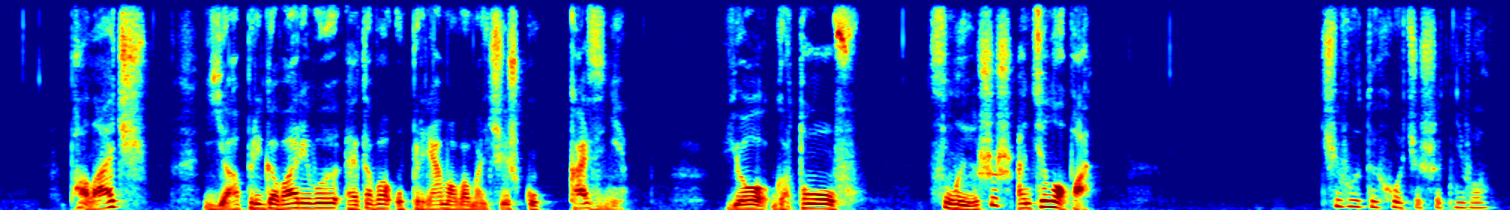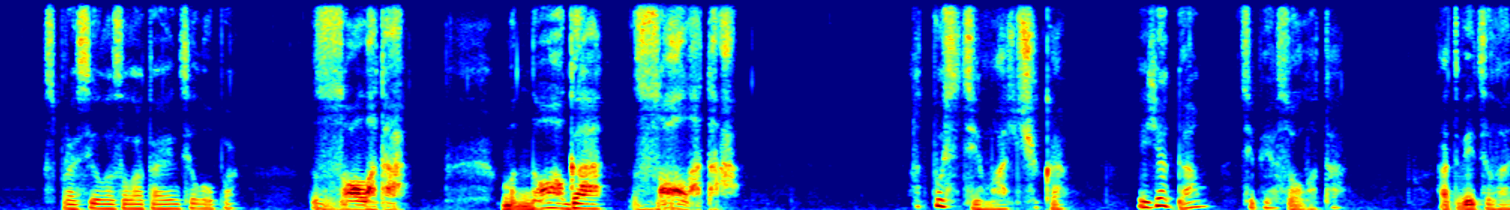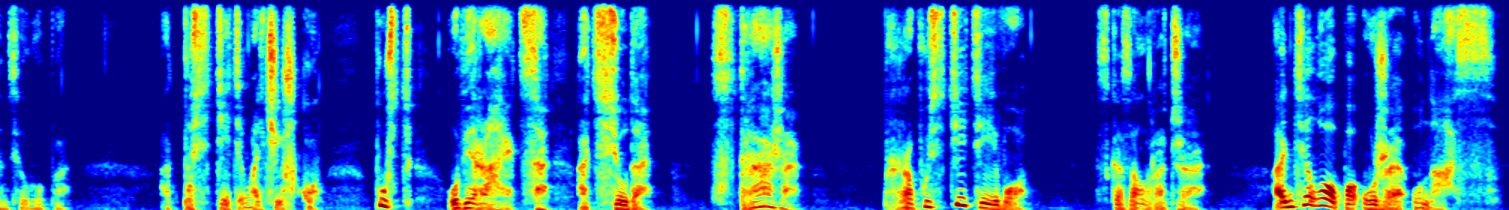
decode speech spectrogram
«Палач, я приговариваю этого упрямого мальчишку казни. Я готов. Слышишь, антилопа?» «Чего ты хочешь от него?» – спросила золотая антилопа. «Золото! Много золота!» «Отпусти мальчика, и я дам тебе золото», – ответила антилопа. Отпустите мальчишку, пусть убирается отсюда. Стража, пропустите его, сказал Раджа. Антилопа уже у нас.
